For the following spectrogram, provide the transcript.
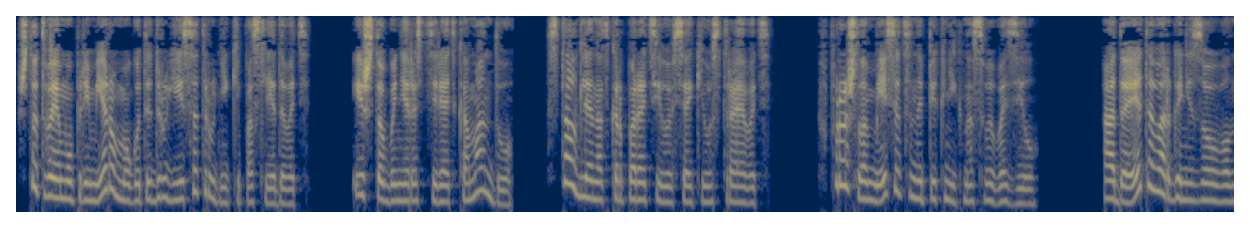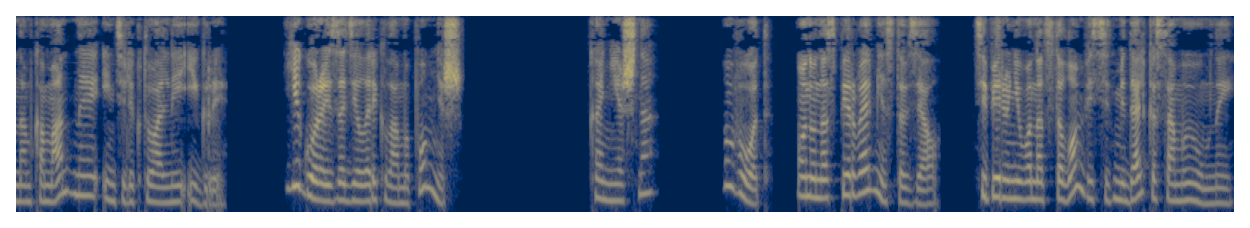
что твоему примеру могут и другие сотрудники последовать. И чтобы не растерять команду, стал для нас корпоративы всякие устраивать. В прошлом месяце на пикник нас вывозил. А до этого организовывал нам командные интеллектуальные игры. Егора из отдела рекламы помнишь? Конечно. Вот, он у нас первое место взял. Теперь у него над столом висит медалька «Самый умный».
